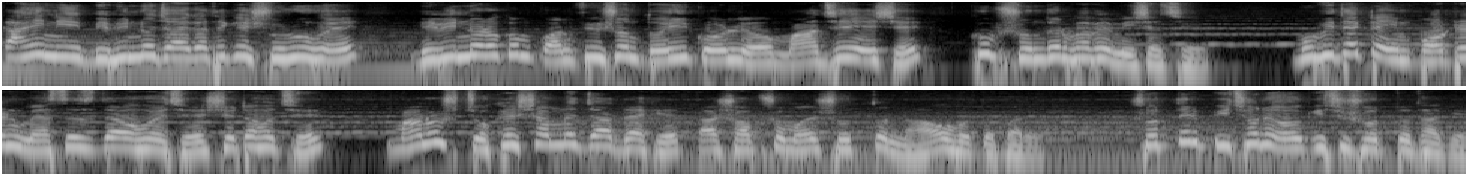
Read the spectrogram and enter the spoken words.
কাহিনী বিভিন্ন জায়গা থেকে শুরু হয়ে বিভিন্ন রকম কনফিউশন তৈরি করলেও মাঝে এসে খুব সুন্দরভাবে মিশেছে। মুভিতে একটা ইম্পর্টেন্ট মেসেজ দেওয়া হয়েছে, সেটা হচ্ছে, মানুষ চোখের সামনে যা দেখে তা সবসময় সত্য নাও হতে পারে। সত্যের পিছনেও কিছু সত্য থাকে।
